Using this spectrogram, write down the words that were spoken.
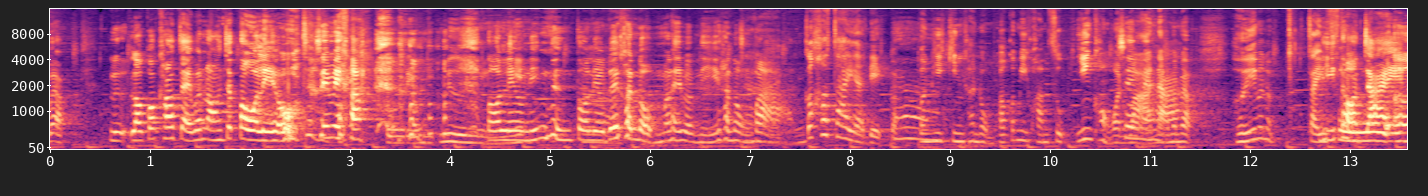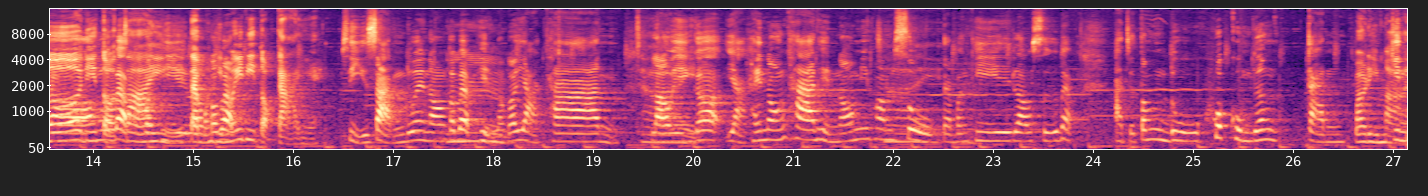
แบบ หรือเราก็เข้าใจว่าน้องจะโตเร็ว ใช่ไหมคะโตเร็วนิดนึงโตเร็วนิดนึงโตเร็วด้วยขนมอะไรแบบนี้ขนมหวานก็เข้าใจอะเด็กแบบอ่าบางทีกินขนมเขาก็มีความสุขยิ่งของหวานใช่หไหมวานนะคะมันแบบเฮ้ยมันแบบใจดีฟูต่อใจเอเนอะอดีต่อแล้วแบบใจบางทีแต่เราบางก็ทีแบบไม่ดีต่อกายไง สีสันด้วยน้องก็แบบอืมเห็นเราก็อยากทานใช่เราเองก็อยากให้น้องทานเห็นน้องมีความใช่สุขแต่บางทีเราซื้อแบบอาจจะต้องดูควบคุมเรื่องการปริมาณกินใ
